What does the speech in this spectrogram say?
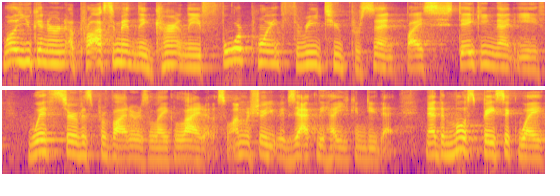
well, you can earn approximately currently 4.32% by staking that ETH with service providers like Lido. So I'm gonna show you exactly how you can do that. Now the most basic way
